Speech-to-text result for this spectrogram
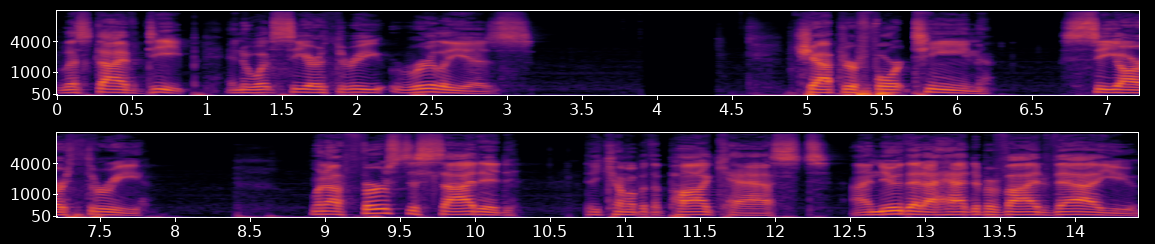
Let's dive deep into what CR3 really is. Chapter 14 CR3. When I first decided to come up with a podcast, I knew that I had to provide value.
